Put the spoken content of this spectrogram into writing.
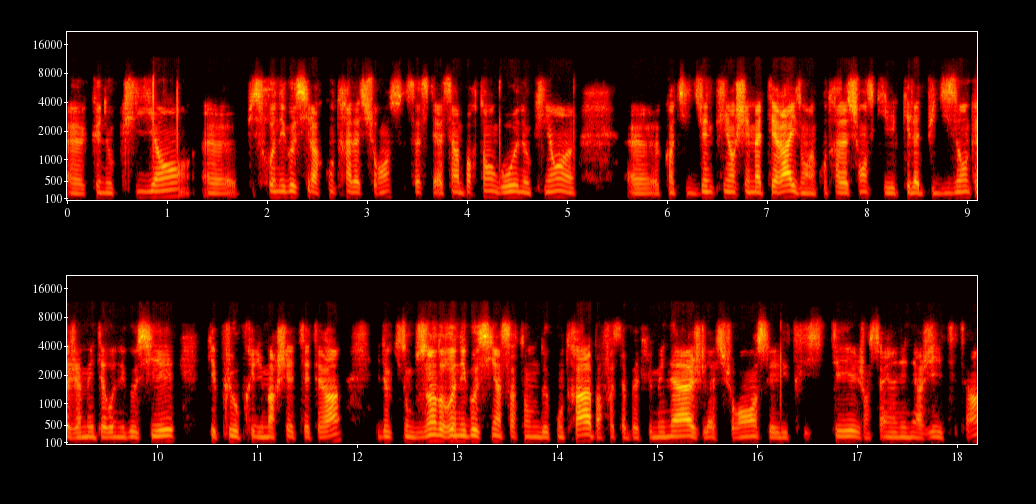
euh, que nos clients euh, puissent renégocier leur contrat d'assurance. Ça, c'était assez important. En gros, nos clients euh, quand ils deviennent clients chez Matera, ils ont un contrat d'assurance qui, est là depuis 10 ans, qui n'a jamais été renégocié, qui est plus au prix du marché, etc. Et donc, ils ont besoin de renégocier un certain nombre de contrats. Parfois, ça peut être le ménage, l'assurance, l'électricité, j'en sais rien, l'énergie, etc.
